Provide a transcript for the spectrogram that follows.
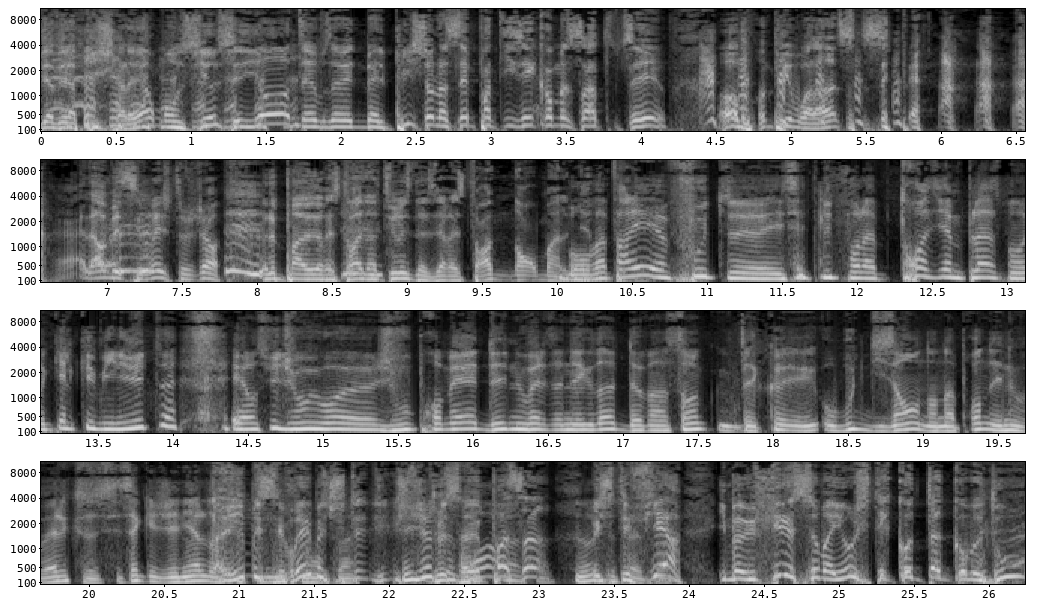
Il avait la piche à l'air. Moi aussi, on s'est dit, oh, tiens, vous avez une belle piche. On a sympathisé comme ça, tu sais. Oh, bon, puis voilà, ça c'est, non, mais c'est vrai, je te jure. On n'est pas un restaurant naturiste, dans un restaurant normal. Bon, on va parler euh, foot euh, et cette lutte pour la troisième place pendant quelques minutes. Et ensuite, je vous, euh, je vous promets des nouvelles anecdotes de Vincent. que- au bout de dix ans, on en apprend des nouvelles. que C'est ça qui est génial. dans Ah oui, mais c'est vrai, mais je, te- Mais je, te savais crois, pas ça. Mais j'étais fier. Il m'avait filé ce maillot, j'étais content comme tout.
